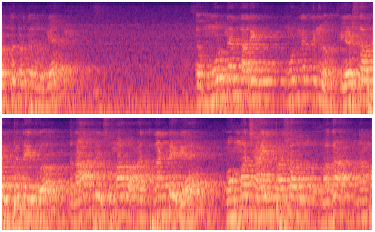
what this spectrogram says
ಪತ್ರಕರ್ತರಿಗೆ ಮೂರನೇ ತಾರೀಕು ಮೂರನೇ ತಿಂಗಳು, ಎರಡು ಸಾವಿರದ ಇಪ್ಪತ್ತೈದು ರಾತ್ರಿ ಸುಮಾರು ಹತ್ತು ಗಂಟೆಗೆ ಮೊಹಮ್ಮದ್ ಶಾಹಿದ್ ಪಾಷಾ ಅವ್ರ ಮಗ ನಮ್ಮ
